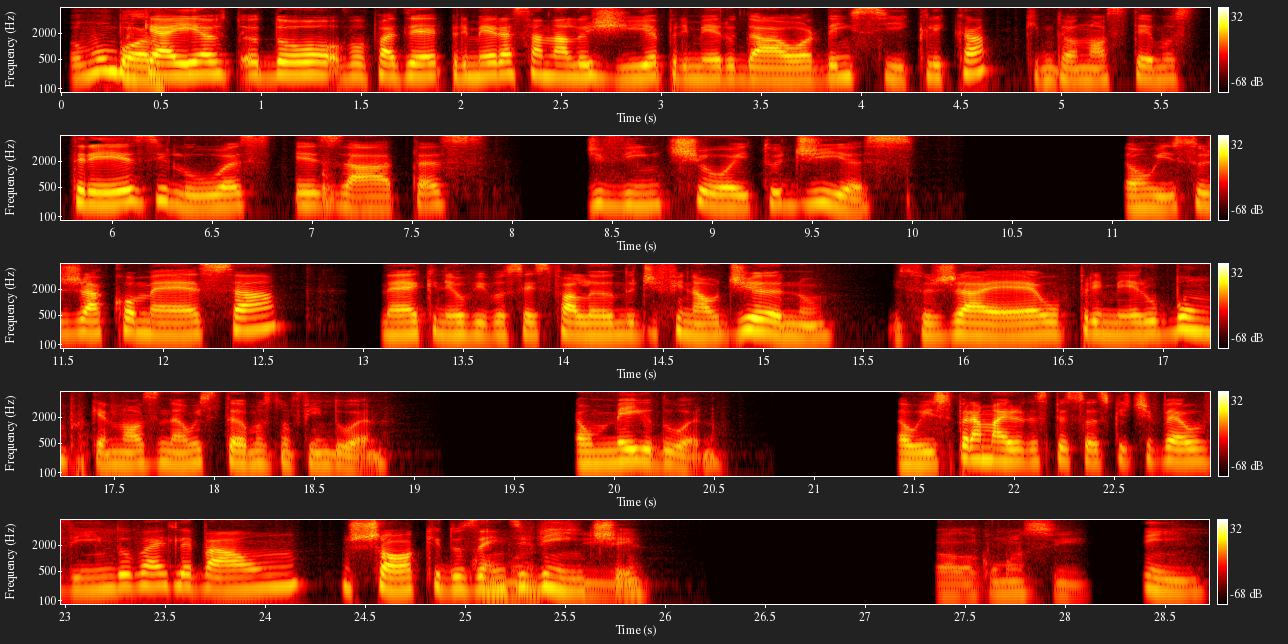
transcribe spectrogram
Então vambora. Porque aí eu, eu dou, vou fazer primeiro essa analogia, primeiro da ordem cíclica, que então nós temos 13 luas exatas de 28 dias. Então isso já começa, né, que nem eu vi vocês falando de final de ano. Isso já é o primeiro boom, porque nós não estamos no fim do ano. É o meio do ano. Então isso para a maioria das pessoas que estiver ouvindo vai levar um, um choque 220. assim? Fala como assim? Sim,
